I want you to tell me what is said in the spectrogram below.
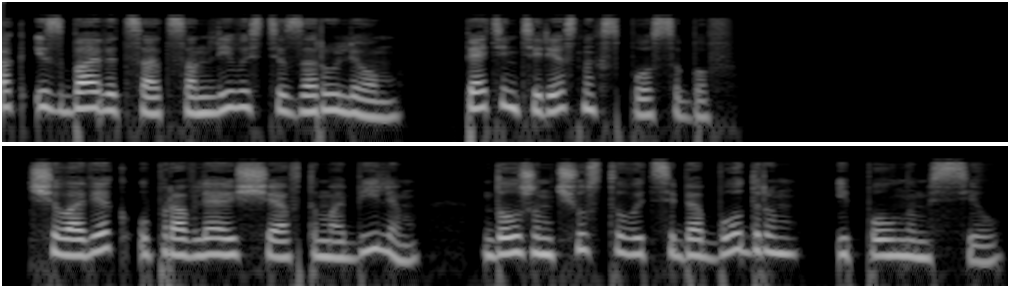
Как избавиться от сонливости за рулем? Пять интересных способов. Человек, управляющий автомобилем, должен чувствовать себя бодрым и полным сил.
